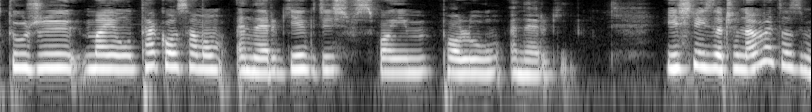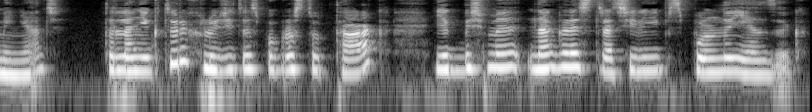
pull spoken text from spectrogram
którzy mają taką samą energię gdzieś w swoim polu energii. Jeśli zaczynamy to zmieniać, to dla niektórych ludzi to jest po prostu tak, jakbyśmy nagle stracili wspólny język.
